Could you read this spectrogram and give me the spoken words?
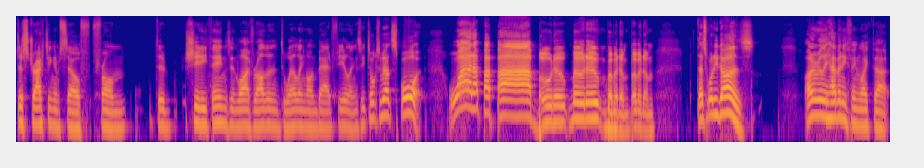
distracting himself from the shitty things in life rather than dwelling on bad feelings. He talks about sport. What up, ba ba, boo doo, boo doo, boo dum, That's what he does. I don't really have anything like that.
